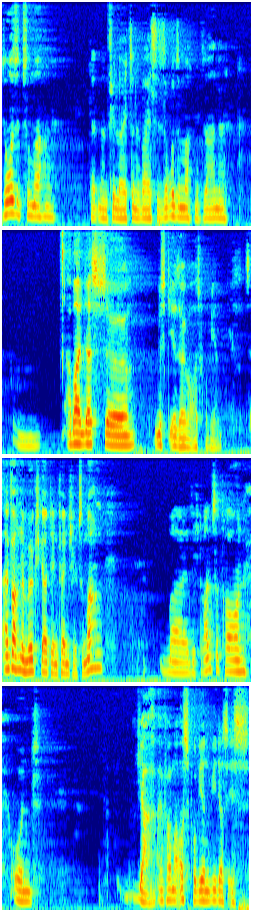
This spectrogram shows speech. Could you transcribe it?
Soße zu machen, dass man vielleicht so eine weiße Soße macht mit Sahne. Aber das äh, müsst ihr selber ausprobieren. Es ist einfach eine Möglichkeit, den Fenchel zu machen, mal sich dran zu trauen und ja, einfach mal ausprobieren, wie das ist.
